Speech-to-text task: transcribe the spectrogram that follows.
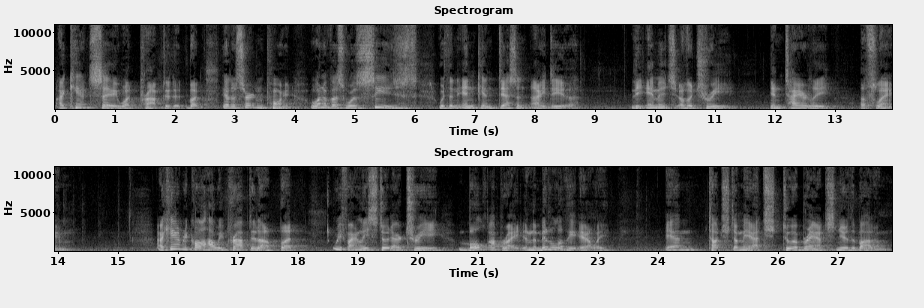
I can't say what prompted it, but at a certain point, one of us was seized with an incandescent idea the image of a tree entirely aflame. I can't recall how we propped it up, but we finally stood our tree bolt upright in the middle of the alley and touched a match to a branch near the bottom.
